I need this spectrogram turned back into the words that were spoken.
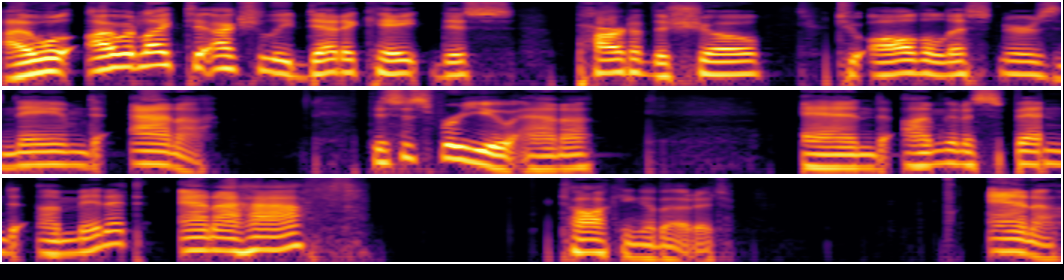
I will I would like to actually dedicate this part of the show to all the listeners named Anna. This is for you, Anna. And I'm going to spend a minute and a half talking about it. Anna,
